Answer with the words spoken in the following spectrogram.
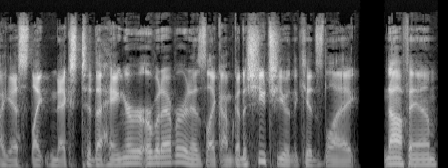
I guess, like next to the hangar or whatever, and is like, "I'm gonna shoot you." And the kid's like, "Nah, fam."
